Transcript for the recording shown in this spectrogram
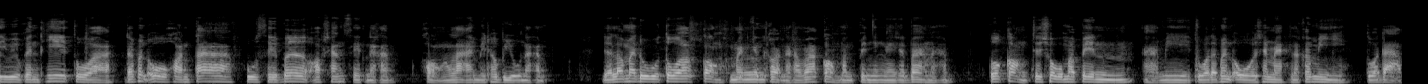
รีวิวกันที่ตัว w o Quanta Full Saber Option Set นะครับ ของ Line Metal Build นะครับ เดี๋ยวเรามาดูตัวกล่องของมันกันก่อนนะครับ ว่ากล่องมันเป็นยังไงกันบ้างนะครับ ตัวกล่องจะโชว์มาเป็นอ่ามีตัว w o ใช่ไหมแล้วก็มีตัวดาบ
